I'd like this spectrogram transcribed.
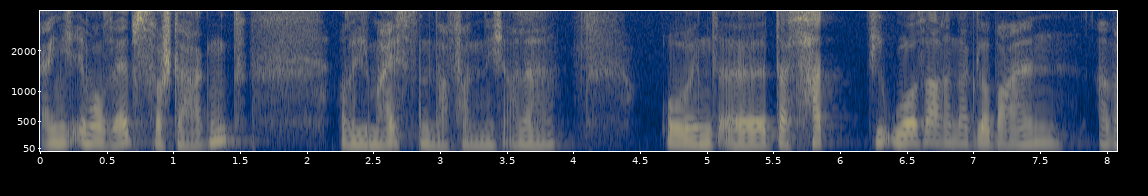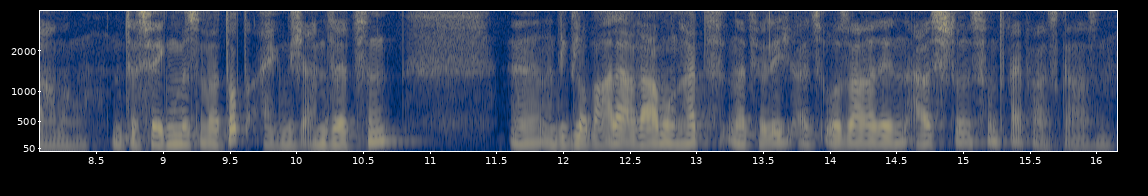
eigentlich immer selbstverstärkend oder die meisten davon, nicht alle. Und äh, das hat die Ursache einer globalen Erwärmung. Und deswegen müssen wir dort eigentlich ansetzen. Äh, und die globale Erwärmung hat natürlich als Ursache den Ausstoß von Treibhausgasen.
